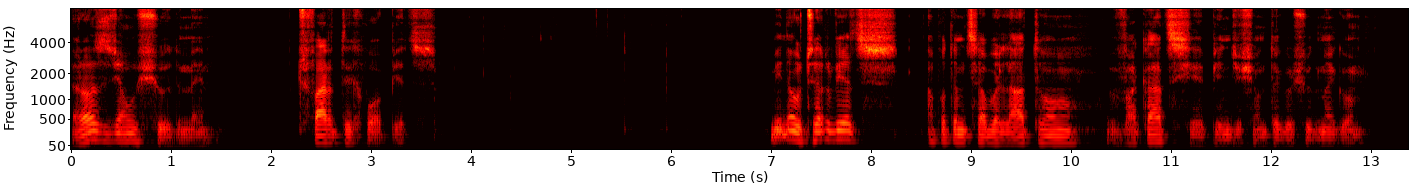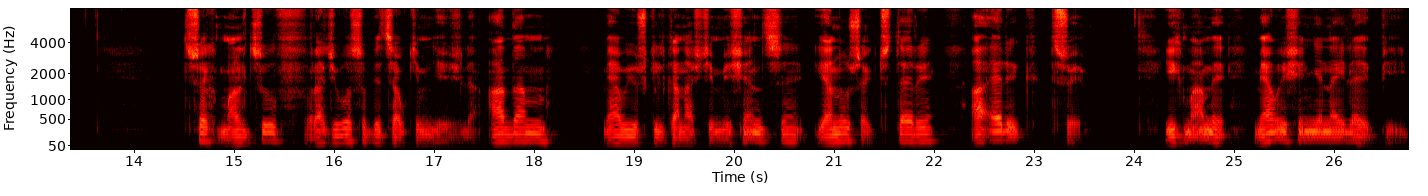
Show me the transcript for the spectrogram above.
Rozdział siódmy. Czwarty chłopiec. Minął czerwiec, a potem całe lato, wakacje pięćdziesiątego siódmego. Trzech malców radziło sobie całkiem nieźle. Adam miał już kilkanaście miesięcy, Januszek cztery, a Eryk trzy. Ich mamy miały się nie najlepiej.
